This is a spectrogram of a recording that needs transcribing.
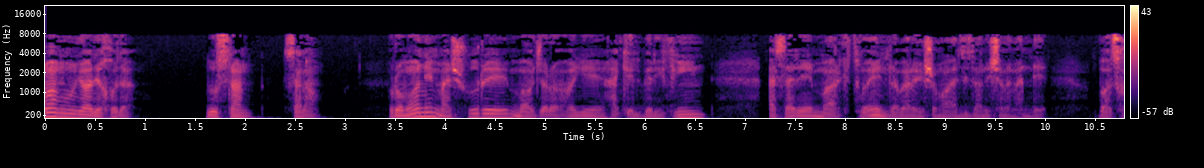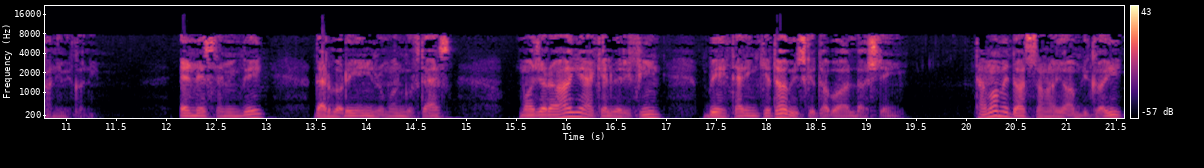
و یاد خدا دوستان سلام. رمان مشهور ماجراهای هکل بریفین اثر مارک توین را برای شما عزیزان شنونده بازخوانی می‌کنیم. ارنست همینگوی درباره این رمان گفته است ماجراهای هکل بریفین بهترین کتابی است که تا به حال داشته ایم. تمام داستانهای آمریکایی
